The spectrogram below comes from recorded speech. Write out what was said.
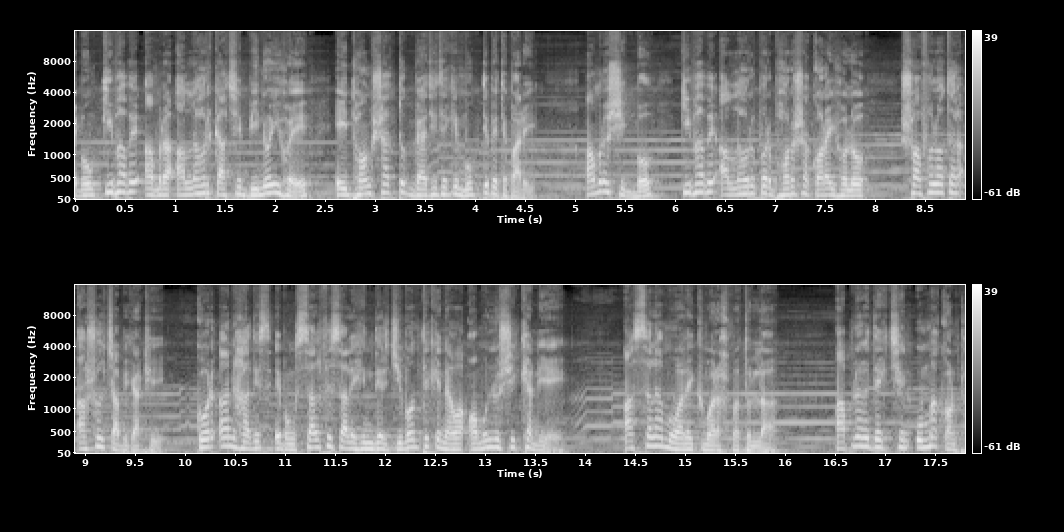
এবং কীভাবে আমরা আল্লাহর কাছে বিনয়ী হয়ে এই ধ্বংসাত্মক ব্যাধি থেকে মুক্তি পেতে পারি। আমরা শিখব কীভাবে আল্লাহর উপর ভরসা করাই হলো সফলতার আসল চাবিকাঠি। কোরআন, হাদিস এবং সালফে সালেহিনদের জীবন থেকে নেওয়া অমূল্য শিক্ষা নিয়ে। আসসালামু আলাইকুম রহমতুল্লাহ। আপনারা দেখছেন উম্মা কণ্ঠ,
